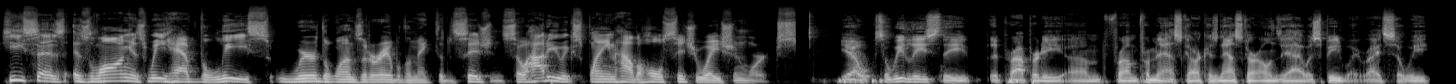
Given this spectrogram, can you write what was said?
He says, as long as we have the lease, we're the ones that are able to make the decisions. So, how do you explain how the whole situation works? Yeah, so we lease the the property um, from from NASCAR because NASCAR owns the Iowa Speedway, right? So we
